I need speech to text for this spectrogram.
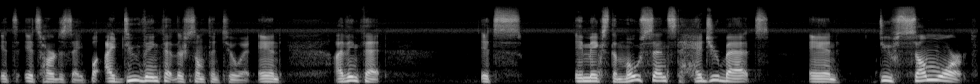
it's it's hard to say. But I do think that there's something to it. And I think that it's it makes the most sense to hedge your bets and do some work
